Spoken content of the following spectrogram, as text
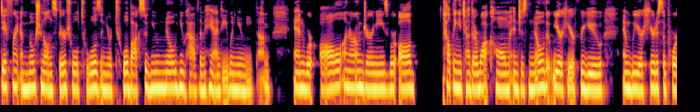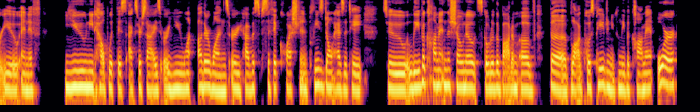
different emotional and spiritual tools in your toolbox so you know you have them handy when you need them. And we're all on our own journeys. We're all helping each other walk home and just know that we are here for you and we are here to support you. And if you need help with this exercise or you want other ones or you have a specific question, please don't hesitate to leave a comment in the show notes. Go to the bottom of the blog post page and you can leave a comment or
